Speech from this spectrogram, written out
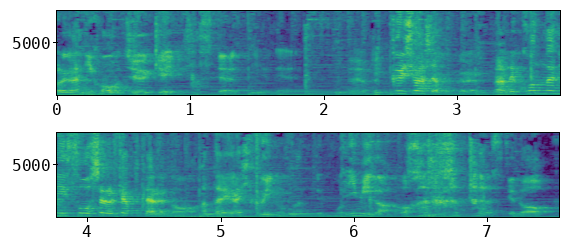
これが日本を19位にさせてるっていうね、びっくりしました僕。なんでこんなにソーシャルキャピタルの値が低いのかってもう意味がわからなかったんですけど、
